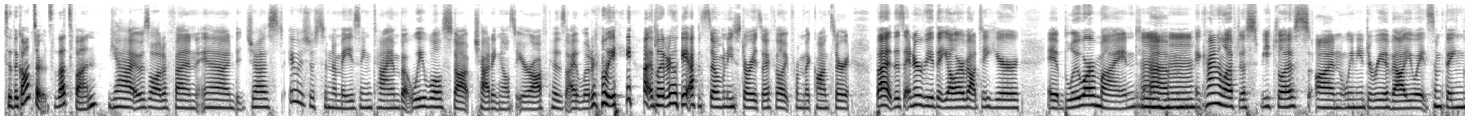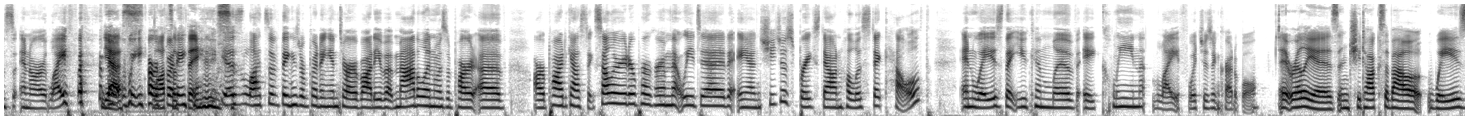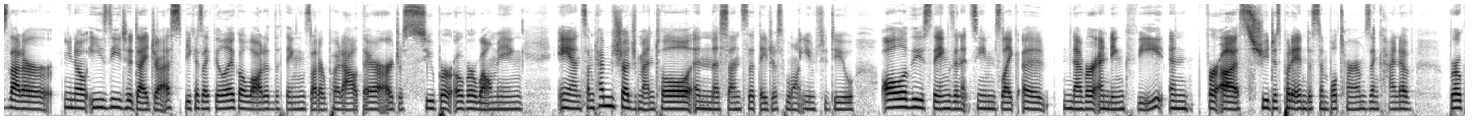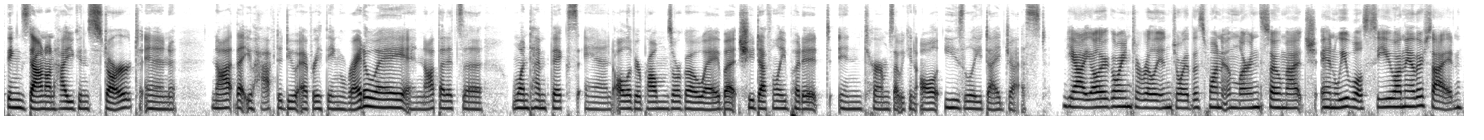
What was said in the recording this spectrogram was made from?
to the concert. So that's fun. Yeah, it was a lot of fun and just it was just an amazing time. But we will stop chatting y'all's ear off because I literally I literally have so many stories I feel like from the concert. But this interview that y'all are about to hear, it blew our mind. Um, mm-hmm. Um, it kind of left us speechless on we need to reevaluate some things in our life. Yes, we are lots putting, of things. Yes, lots of things we're putting into our body. But Madeline was a part of our podcast accelerator program that we did, and she just breaks down holistic health and ways that you can live a clean life, which is incredible. It really is. And she talks about ways that are, you know, easy to digest because I feel like a lot of the things that are put out there are just super overwhelming and sometimes judgmental in the sense that they just want you to do all of these things and it seems like a never ending feat. And for us, she just put it into simple terms and kind of broke things down on how you can start and not that you have to do everything right away and not that it's a one time fix and all of your problems will go away, but she definitely put it in terms that we can all easily digest. Yeah, y'all are going to really enjoy this one and learn so much, and we will see you on the other side.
